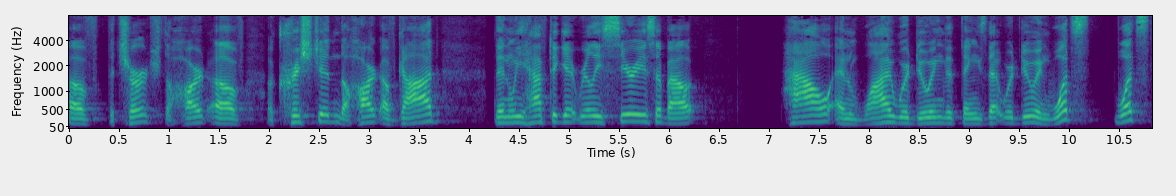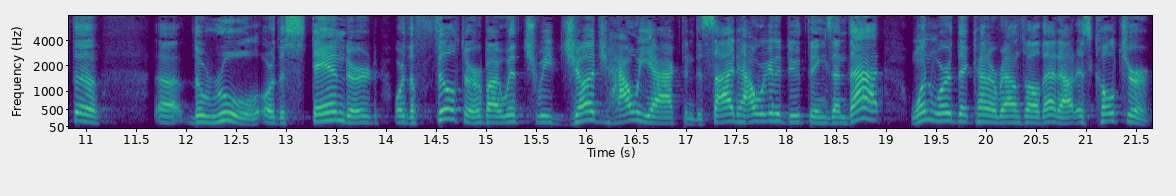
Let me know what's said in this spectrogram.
of the church, the heart of a Christian, the heart of God, then we have to get really serious about how and why we're doing the things that we're doing. What's, what's the, uh, the rule or the standard or the filter by which we judge how we act and decide how we're going to do things? And that, one word that kind of rounds all that out is culture.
